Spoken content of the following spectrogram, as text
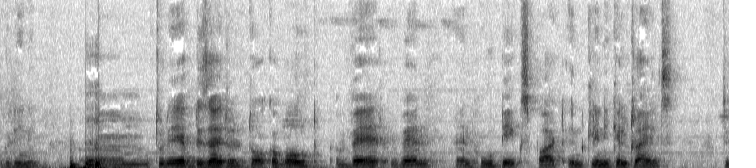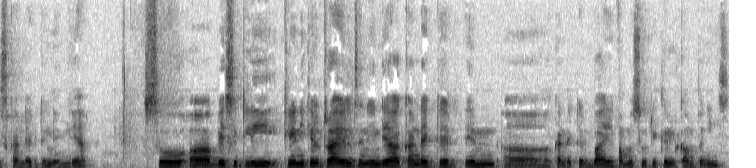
good evening. Um, today I've decided to talk about where, when, and who takes part in clinical trials, which is conducted in India. So uh, basically, clinical trials in India are conducted in uh, conducted by pharmaceutical companies.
